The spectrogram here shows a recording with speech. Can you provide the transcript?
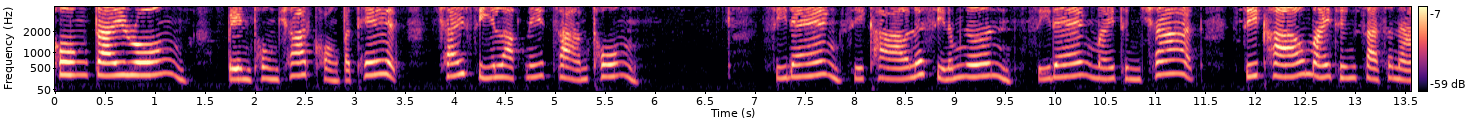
ธงไตรรง เป็นธงชาติของประเทศ ใช้สีหลักในสามธง สีแดง สีขาวและสีน้ำเงิน สีแดงหมายถึงชาติ สีขาวหมายถึงศาสนา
